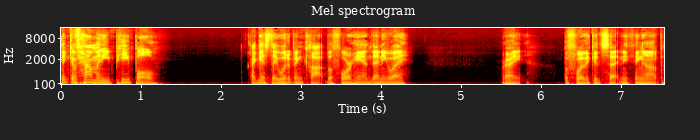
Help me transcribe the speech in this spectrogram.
Think of how many people. I guess they would have been caught beforehand anyway. Right? Before they could set anything up.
